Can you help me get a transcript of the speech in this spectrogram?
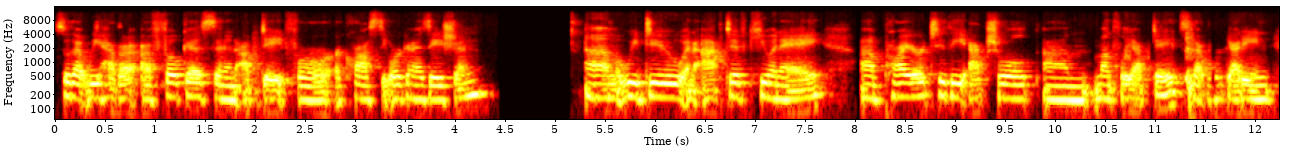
so that we have a, a focus and an update for across the organization. Um, we do an active q&a uh, prior to the actual um, monthly updates so that we're getting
